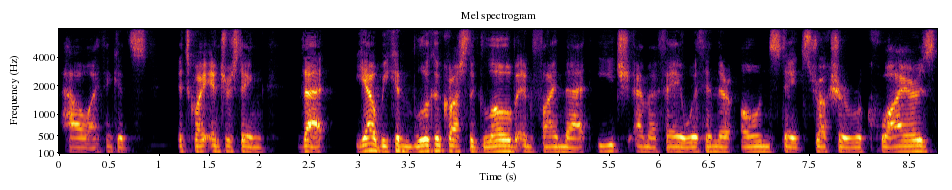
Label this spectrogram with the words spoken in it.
how I think it's it's quite interesting that yeah we can look across the globe and find that each MFA within their own state structure requires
